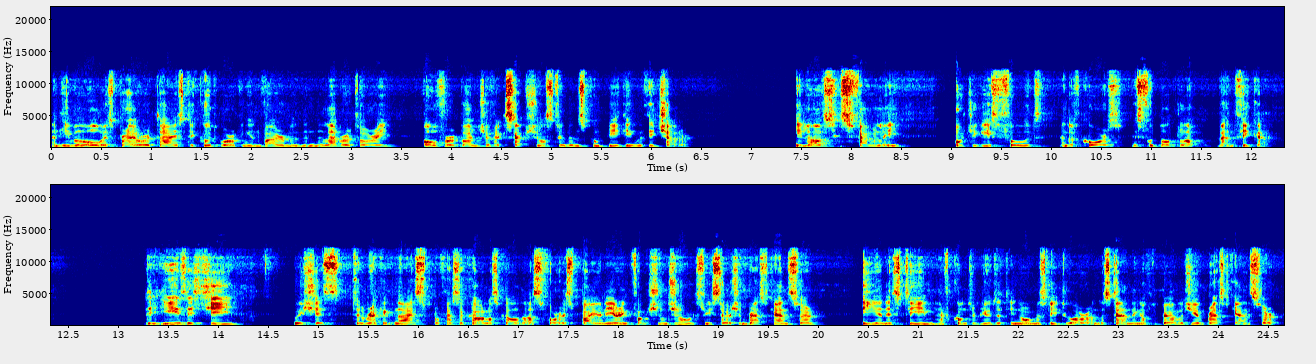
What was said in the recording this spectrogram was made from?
and he will always prioritize the good working environment in the laboratory over a bunch of exceptional students competing with each other. He loves his family, Portuguese food, and of course, his football club, Benfica. The ESHG wishes to recognize Professor Carlos Caldas for his pioneering functional genomics research in breast cancer he and his team have contributed enormously to our understanding of the biology of breast cancer,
